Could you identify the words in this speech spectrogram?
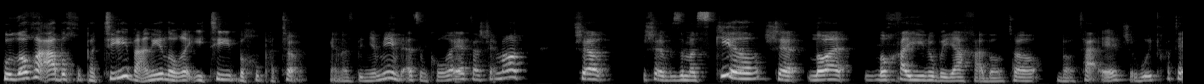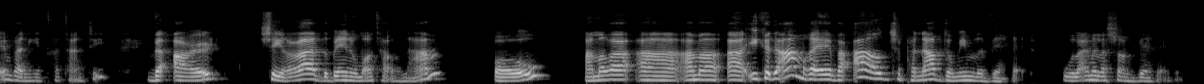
הוא לא ראה בחופתי ואני לא ראיתי בחופתו. כן, אז בנימין בעצם קורא את השמות של, שזה מזכיר שלא לא חיינו ביחד באותו, באותה עת שהוא התחתן ואני התחתנתי, וארד שירד לבין אומות העולם, או איכא דאמרי ואלד שפניו דומים לוורד, אולי מלשון ורד,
